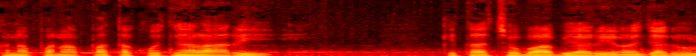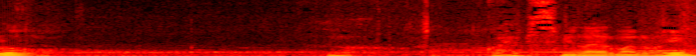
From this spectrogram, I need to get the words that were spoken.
kenapa-napa takutnya lari. Kita coba biarin aja dulu Bismillahirrahmanirrahim.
